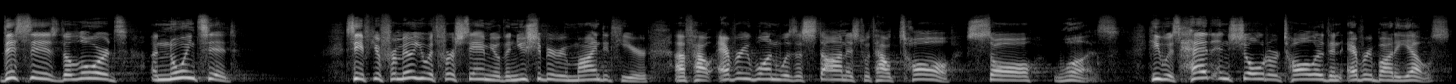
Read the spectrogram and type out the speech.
this is the Lord's anointed. See, if you're familiar with 1 Samuel, then you should be reminded here of how everyone was astonished with how tall Saul was. He was head and shoulder taller than everybody else.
